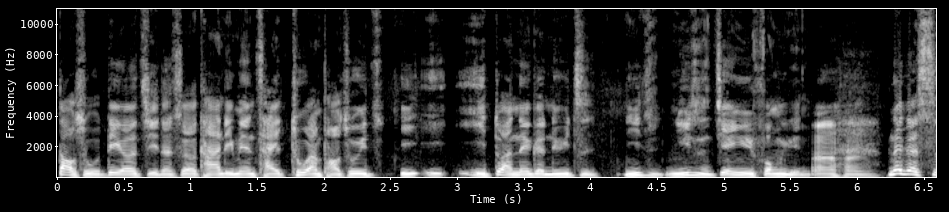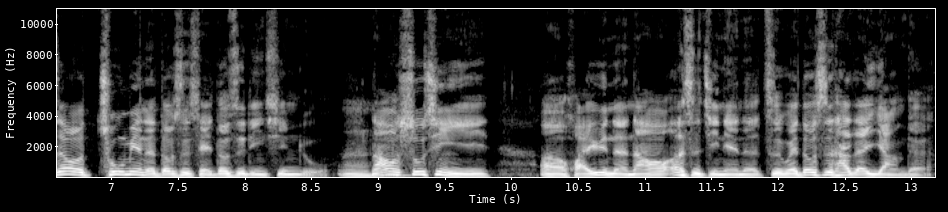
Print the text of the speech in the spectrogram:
倒数第二集的时候，它里面才突然跑出一一一一段那个女子女子女子监狱风云。嗯哼，那个时候出面的都是谁？都是林心如。嗯，然后苏庆仪呃怀孕了，然后二十几年的紫薇都是她在养的。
